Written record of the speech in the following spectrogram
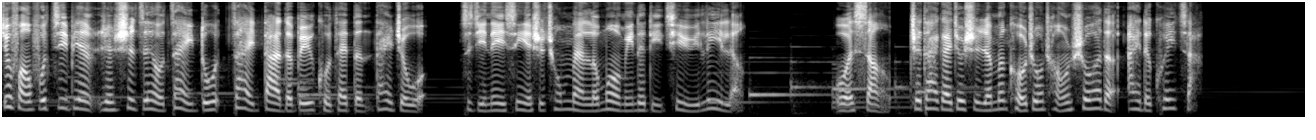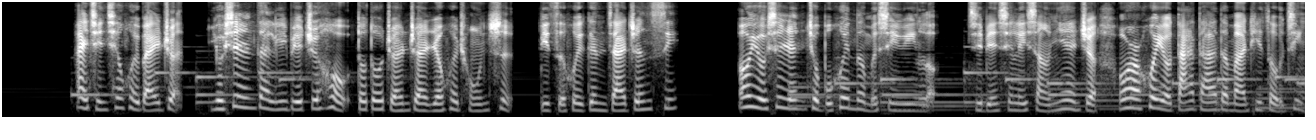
就仿佛，即便人世间有再多再大的悲苦在等待着我，自己内心也是充满了莫名的底气与力量。我想，这大概就是人们口中常说的爱的盔甲。爱情千回百转，有些人在离别之后兜兜转转，人会重聚，彼此会更加珍惜；而有些人就不会那么幸运了，即便心里想念着，偶尔会有哒哒的马蹄走近，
